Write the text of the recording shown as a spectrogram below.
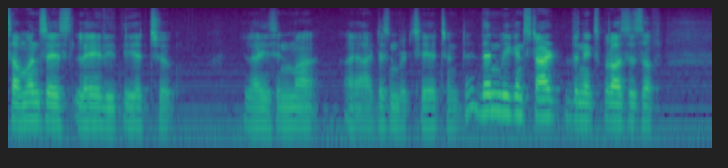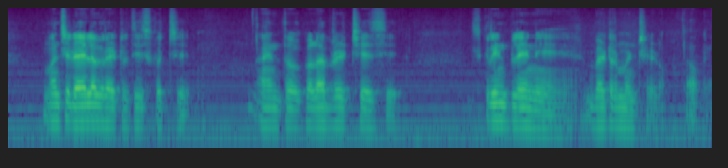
సమ్మన్ సేస్ లే ఇది తీయచ్చు. ఇలా ఈ సినిమా ఆర్టిస్ట్ని పెట్టి చేయొచ్చు అంటే then we can start the next process of మంచి డైలాగ్ రైటర్ తీసుకొచ్చి ఆయనతో కొలాబరేట్ చేసి స్క్రీన్ ప్లేని బెటర్మెంట్ చేయడం. ఓకే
